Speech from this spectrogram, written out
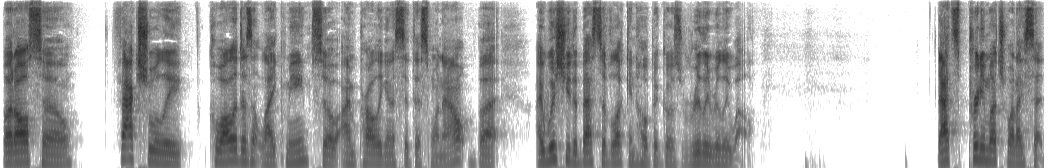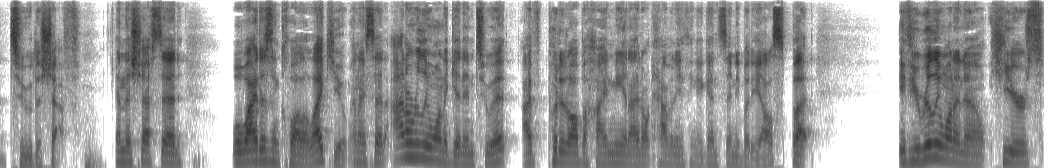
But also, factually, Koala doesn't like me, so I'm probably going to sit this one out. But I wish you the best of luck and hope it goes really, really well. That's pretty much what I said to the chef. And the chef said, well, why doesn't Koala like you? And I said, I don't really want to get into it. I've put it all behind me and I don't have anything against anybody else. But if you really want to know, here's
